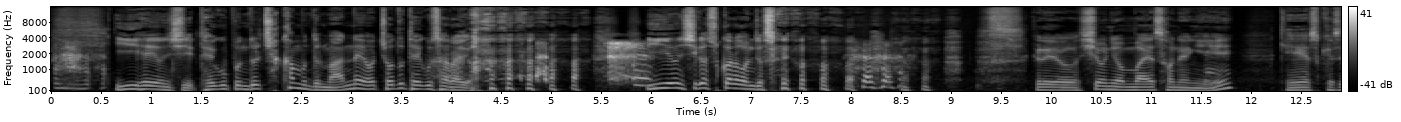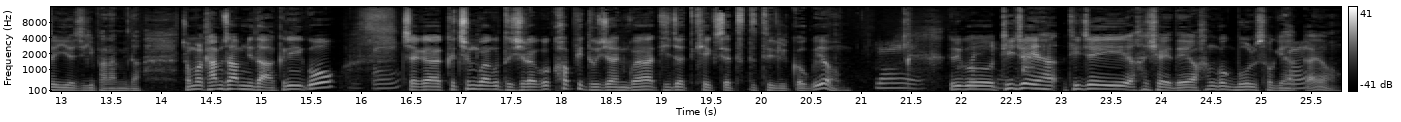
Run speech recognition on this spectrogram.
이혜연 씨, 대구 분들 착한 분들 많네요. 저도 대구 살아요. 이혜연 씨가 숟가락 얹었어요. 그래요. 시온이 엄마의 선행이 네. 계속해서 이어지기 바랍니다. 정말 감사합니다. 그리고 네. 제가 그 친구하고 드시라고 커피 두 잔과 디저트 케이크 세트도 드릴 거고요. 네. 그리고. DJ 하- DJ 하셔야 돼요. 한 곡 뭘 소개할까요?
